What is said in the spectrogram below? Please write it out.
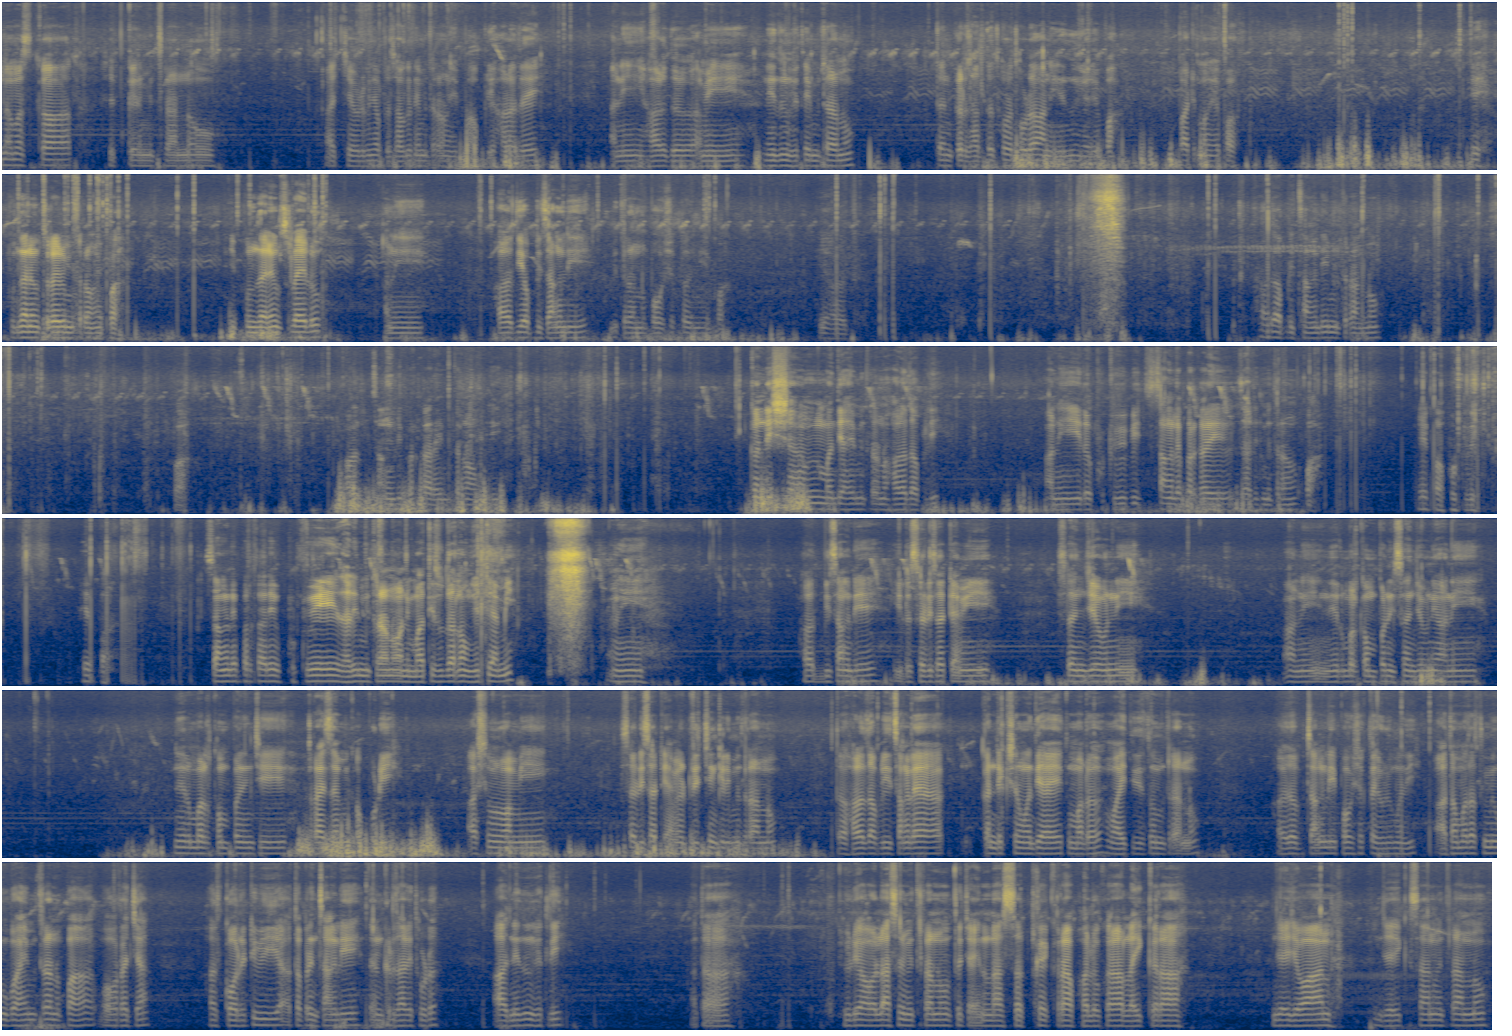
नमस्कार शेतकरी मित्रांनो. आजच्या मी आपलं स्वागत आहे मित्रांनो. हे पहा आपली हळद आहे. आणि हळद आम्ही निंदून घेतो आहे मित्रांनो. तणकट झालं तर थोडं थोडं आणि निंदून घ्यायला पहा. पाठीमागे पा हे पुंजाने उचलायलो मित्रांनो हे पहा. हे पुंजाने उचलायलो आणि हळद ही आपली चांगली आहे. मित्रांनो पाहू शकता मी हे पहा. हे हळद. हळद आपली चांगली आहे मित्रांनो. हळद चांगली प्रकार आहे मित्रांनो आपली कंडिशनमध्ये आहे मित्रांनो हळद आपली. आणि इथं फुटवे बी चांगल्या प्रकारे झालेत मित्रांनो. पहा. हे पहा फुटवे. हे पहा. चांगल्या प्रकारे फुटवे झाले मित्रांनो आणि मातीसुद्धा लावून घेते आम्ही. आणि हळद बी चांगली आहे. इथं सडीसाठी आम्ही संजीवनी आणि निर्मल कंपनी संजीवनी आणि निर्मल कंपनीची रायझामी कपुडी अशी म्हणून आम्ही सडीसाठी आम्ही ड्रिचिंग केली मित्रांनो. तर हळद आपली चांगल्या कंडिक्शनमध्ये आहे तुम्हाला माहिती देतो मित्रांनो. हळद चांगली पाहू शकता व्हिडिओमध्ये. आता मधात तुम्ही उभा आहे मित्रांनो पहा वावराच्या. हळद क्वालिटी बी आतापर्यंत चांगली तणकट झाले थोडं. आज निधून घेतली. आता व्हिडिओ आवडला असेल मित्रांनो तर चॅनलला सबस्क्राईब करा फॉलो करा लाईक करा. जय जवान जय किसान मित्रांनो.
